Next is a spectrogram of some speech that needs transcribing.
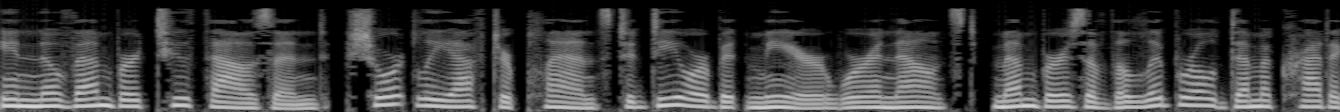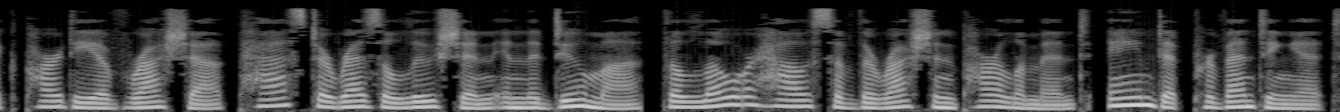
In November 2000, shortly after plans to deorbit Mir were announced, members of the Liberal Democratic Party of Russia passed a resolution in the Duma, the lower house of the Russian parliament, aimed at preventing it.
